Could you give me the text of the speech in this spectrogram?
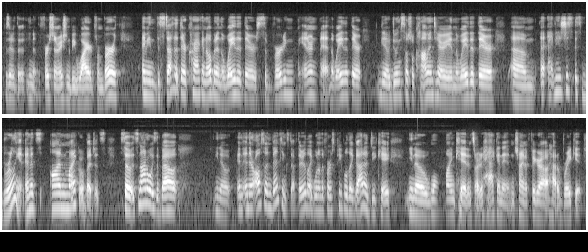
because they're the, you know, the first generation to be wired from birth. I mean, the stuff that they're cracking open and the way that they're subverting the internet and the way that they're, you know, doing social commentary and the way that they're, um, I mean, it's just, it's brilliant and it's on micro budgets. So it's not always about, you know, and, and they're also inventing stuff. They're like one of the first people that got a DK, you know, wine kit and started hacking it and trying to figure out how to break it.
